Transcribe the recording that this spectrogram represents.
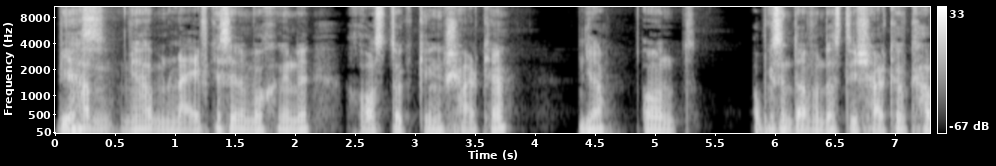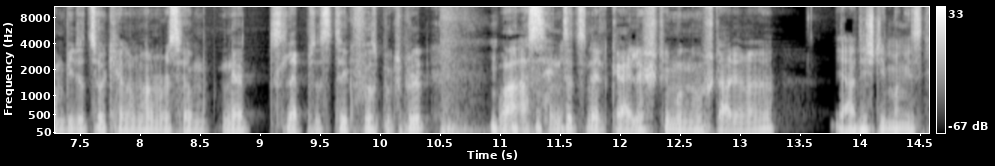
Wir, das haben, wir haben live gesehen am Wochenende Rostock gegen Schalke. Ja. Und abgesehen davon, dass die Schalke kaum wiederzuerkennen waren, weil sie haben nicht Slapstick-Fußball gespielt, war eine sensationell geile Stimmung im Stadion, oder? Ja, die Stimmung ist,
